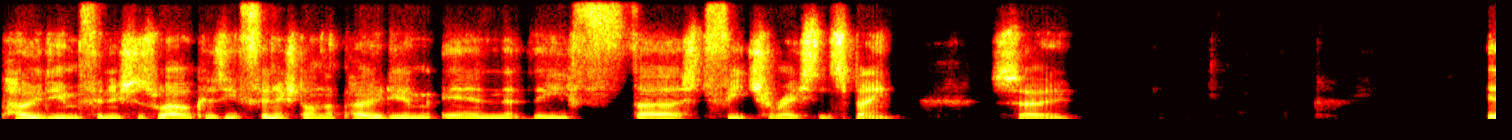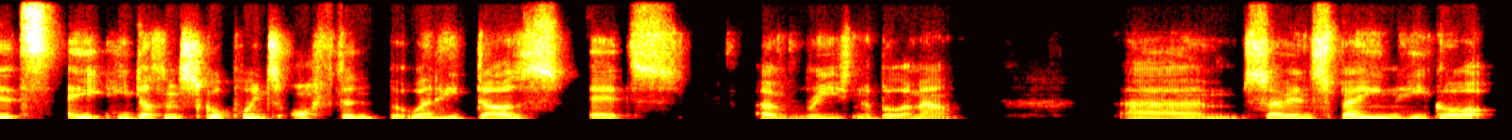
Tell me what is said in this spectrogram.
podium finish as well because he finished on the podium in the first feature race in Spain. So it's he, he doesn't score points often, but when he does, it's a reasonable amount. Um, so in Spain, he got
